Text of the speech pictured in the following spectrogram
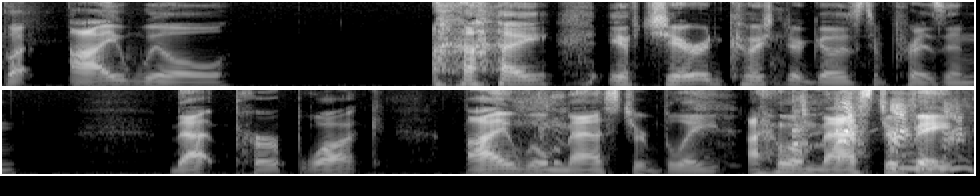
but I will. I if Jared Kushner goes to prison, that perp walk, I will masturbate. I will masturbate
